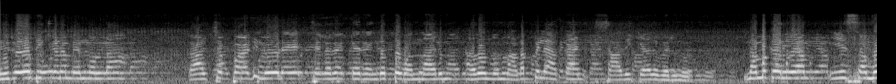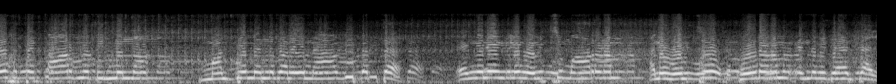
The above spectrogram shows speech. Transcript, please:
നിരോധിക്കണമെന്നുള്ള കാഴ്ചപ്പാടിലൂടെ ചിലരൊക്കെ രംഗത്ത് വന്നാലും അതൊന്നും നടപ്പിലാക്കാൻ സാധിക്കാതെ വരുന്നു. നമുക്കറിയാം ഈ സമൂഹത്തെ കാർന്നു തിന്നുന്ന മദ്യം എന്ന് പറയുന്ന ആ വിപത്ത് എങ്ങനെയെങ്കിലും ഒഴിച്ചു മാറണം അല്ലെ ഒഴിച്ചു കൂടണം എന്ന് വിചാരിച്ചാൽ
